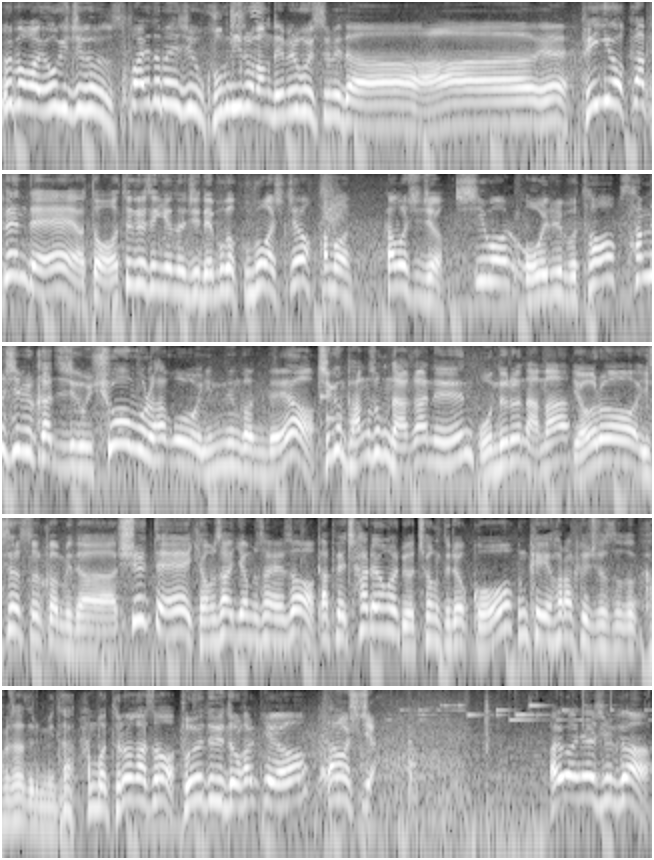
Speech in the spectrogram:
여기 봐봐 여기 지금 스파이더맨이 지금 궁디를 막 내밀고 있습니다. 아 예. 피규어 카페인데 또 어떻게 생겼는지 내부가 궁금하시죠? 한번 가보시죠. 10월 5일부터 30일까지 지금 휴업을 하고 있는 건데요. 지금 방송 나가는 오늘은 아마 열어 있었을 겁니다. 쉴 때 겸사겸사해서 카페 촬영을 요청드렸고 흔쾌히 허락해 주셔서 감사드립니다. 한번 들어가서 보여드리도록 할게요. 따라오시죠. 아이고 안녕하십니까?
